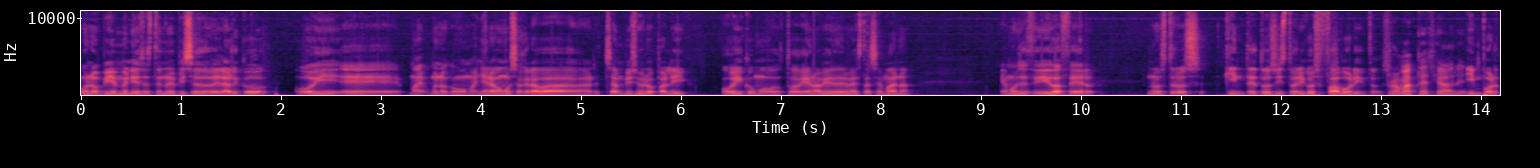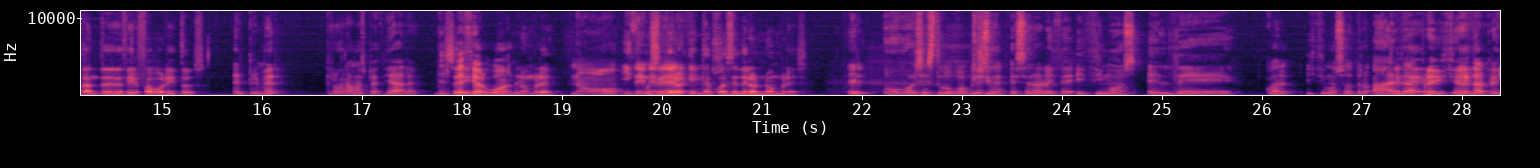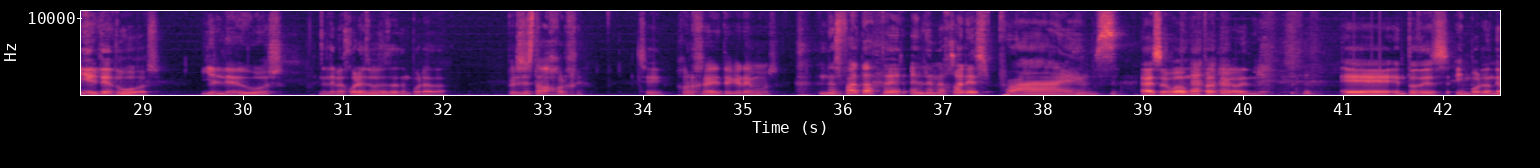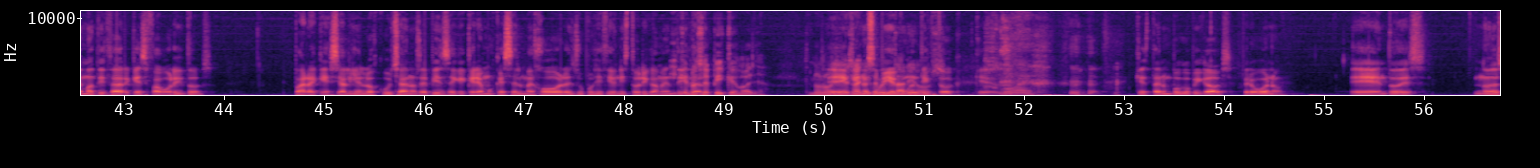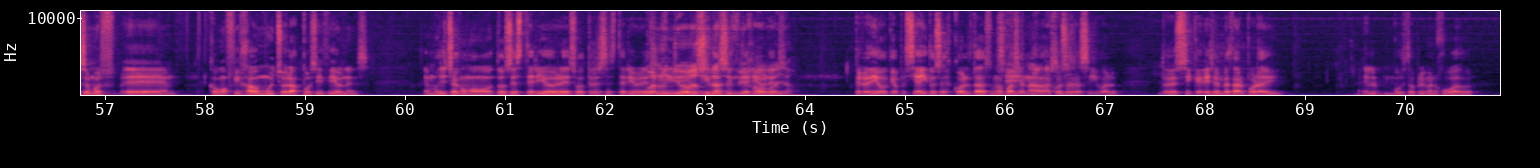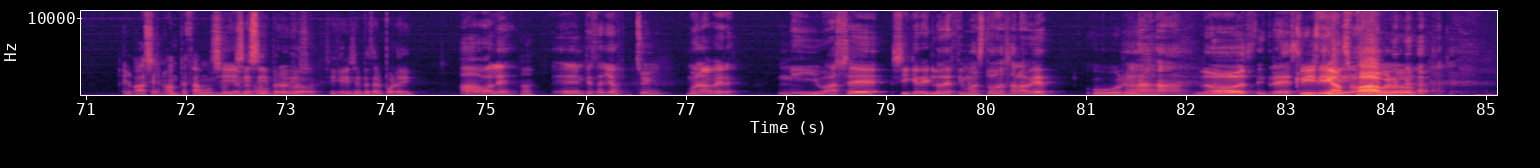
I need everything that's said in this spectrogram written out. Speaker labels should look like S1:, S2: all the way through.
S1: Bueno, bienvenidos a este nuevo episodio del Arco. Hoy, eh, bueno, como mañana vamos a grabar Champions Europa League, hoy como todavía no ha habido esta semana, hemos decidido hacer nuestros quintetos históricos favoritos.
S2: Programa especial, ¿eh?
S1: Importante decir favoritos.
S3: El primer programa especial, ¿eh?
S2: Del
S1: Sí.
S2: Special One. ¿eh?
S1: Nombre.
S4: No, de
S1: Hicimos el
S4: NBA
S1: de los- ¿Te
S4: hicimos-
S1: acuerdas el de los nombres?
S4: el- Oh, ese estuvo guapísimo.
S3: ese, ese no lo hice. Hicimos el de... ¿Cuál? Hicimos otro. Ah, el,
S1: El
S3: de las predicciones
S1: el
S3: del
S1: de-
S3: principio.
S1: Y el de dúos.
S4: Y el de dúos.
S1: El de mejores dúos de esta temporada.
S4: Pero ese estaba Jorge.
S1: Sí.
S4: Jorge, te queremos.
S3: Nos falta hacer el de mejores primes.
S1: A eso vamos prácticamente. Eh, entonces, importante matizar que es favoritos, para que si alguien lo escucha no se piense que creemos que es el mejor en su posición históricamente.
S2: Y que no
S1: tal.
S2: se pique, vaya. Que no nos
S1: Eh, que no se pique como en. TikTok, que están un poco picados, pero bueno. Eh, entonces, no nos hemos eh, como fijado mucho las posiciones. Hemos dicho como dos exteriores o tres exteriores
S4: Bueno,
S1: y,
S4: yo
S1: y
S4: sí
S1: dos
S4: he fijado,
S1: interiores. Pero digo que si hay dos escoltas no
S4: Sí,
S1: pasa
S4: no
S1: nada,
S4: pasa
S1: cosas
S4: nada.
S1: así, ¿vale? Entonces, si queréis empezar por ahí, el, vuestro primer jugador.
S2: El base, ¿no? Empezamos.
S4: Sí,
S1: Sí,
S4: empezamos
S1: sí, pero digo, si queréis empezar por ahí.
S4: Ah, vale.
S2: Ah.
S4: Eh, ¿Empiezo yo?
S3: Sí.
S4: Bueno, a ver. Mi base, si queréis lo decimos todos a la vez.
S2: Una.
S4: dos,
S3: y
S4: tres.
S2: Cristian Pablo.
